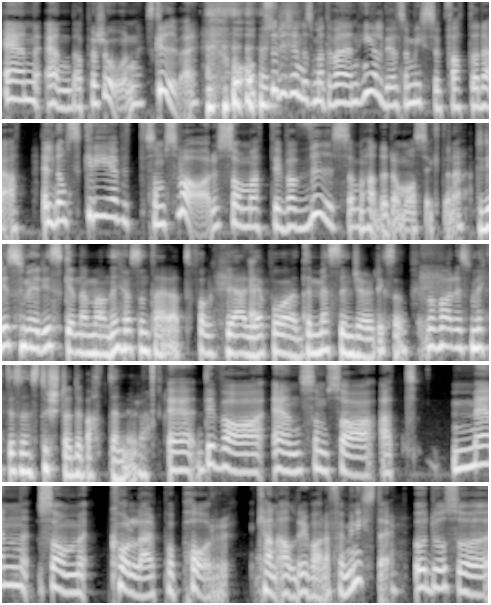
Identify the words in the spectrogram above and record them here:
en enda person skriver. Och också Det kändes som att det var en hel del som missuppfattade att eller de skrev som svar som att det var vi som hade de åsikterna. Det är det som är risken när man gör sånt här, att folk blir arga på the messenger. Liksom. Vad var det som väckte den största debatten nu då? Eh, det var en som sa att män som kollar på porr kan aldrig vara feminister. Och då så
